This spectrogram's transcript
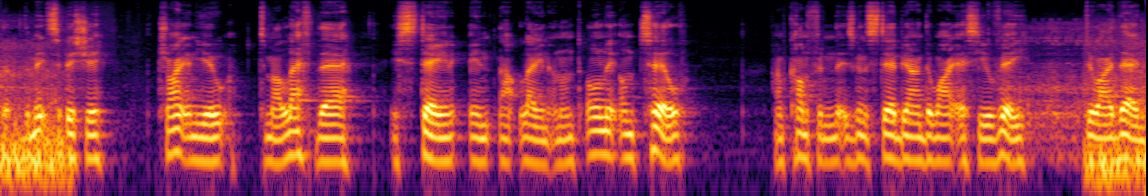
that the Mitsubishi Triton ute to my left there is staying in that lane and only until I'm confident that he's going to stay behind the white SUV do I then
